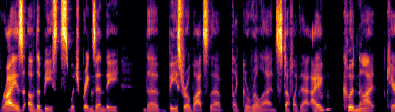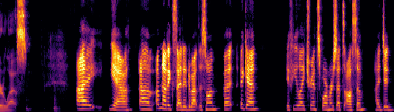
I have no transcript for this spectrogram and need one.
Rise of the Beasts, which brings in the the beast robots, the like gorilla and stuff like that. I mm-hmm. could not care less. I yeah, um, I'm not excited about this one, but again, if you like Transformers, that's awesome. I did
